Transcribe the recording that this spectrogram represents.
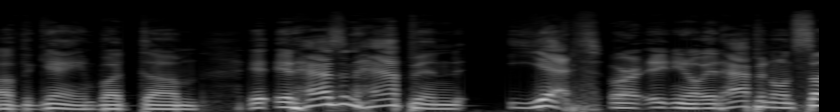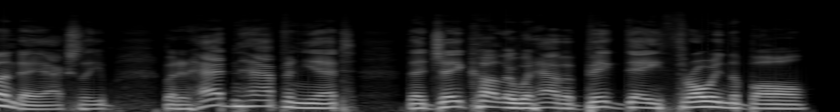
of the game. But um, it, it hasn't happened yet, or it, you know, it happened on Sunday actually, but it hadn't happened yet that Jay Cutler would have a big day throwing the ball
